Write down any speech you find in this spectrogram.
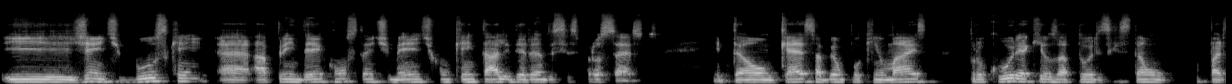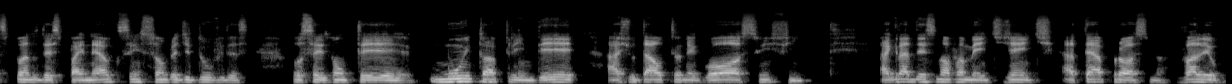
E, gente, busquem é, aprender constantemente com quem está liderando esses processos. Então, quer saber um pouquinho mais? Procure aqui os atores que estão participando desse painel, que sem sombra de dúvidas vocês vão ter muito a aprender, ajudar o teu negócio, enfim. Agradeço novamente, gente. Até a próxima. Valeu!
